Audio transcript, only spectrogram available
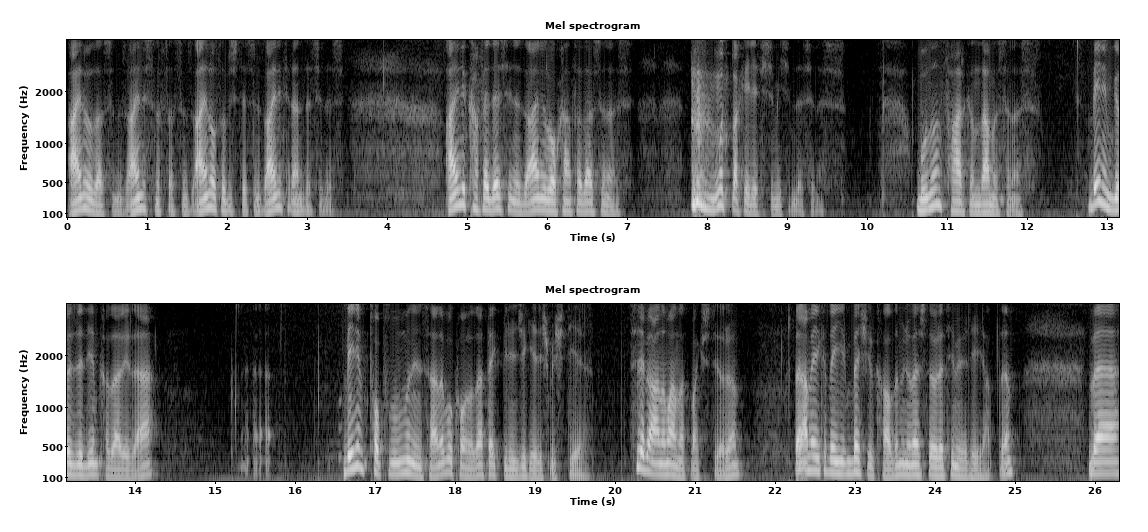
Aynı odasınız, aynı sınıftasınız, aynı otobüstesiniz, aynı trendesiniz. Aynı kafedesiniz, aynı lokantadasınız. Mutlaka iletişim içindesiniz. Bunun farkında mısınız? Benim gözlediğim kadarıyla e, benim toplumumun insanı bu konuda pek bilinci gelişmiş değil. Size bir anımı anlatmak istiyorum. Ben Amerika'da 25 yıl kaldım. Üniversite öğretim üyeliği yaptım. Ve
